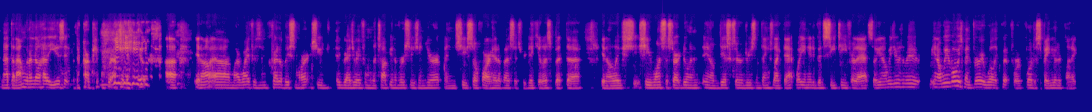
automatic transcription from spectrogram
Not that I'm going to know how to use it, but there are people around me uh, you know, uh, my wife is incredibly smart and she graduated from one of the top universities in Europe and she's so far ahead of us. It's ridiculous. But, uh, you know, like she, she wants to start doing, you know, disc surgeries and things like that. Well, you need a good CT for that. So, you know, we, we you know, we've always been very well equipped for quote a spay neuter clinic,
